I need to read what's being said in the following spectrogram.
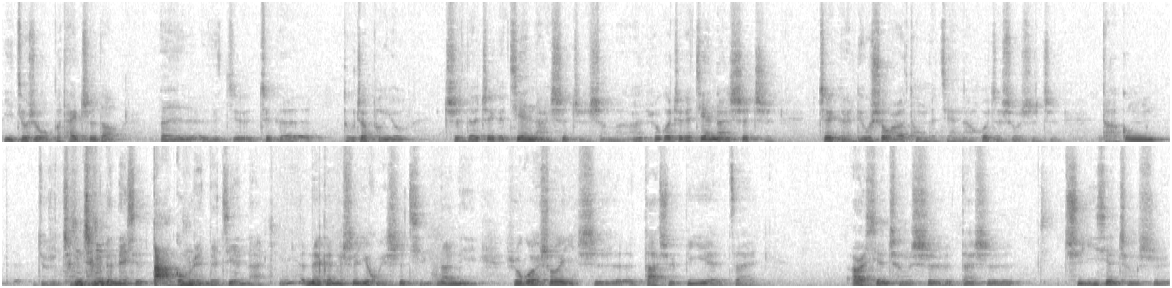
也就是我不太知道，呃，就这个读者朋友。指的这个艰难是指什么啊？如果这个艰难是指这个留守儿童的艰难，或者说是指打工，就是真正的那些打工人的艰难，那可能是一回事情。那你如果说是大学毕业在二线城市，但是去一线城市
